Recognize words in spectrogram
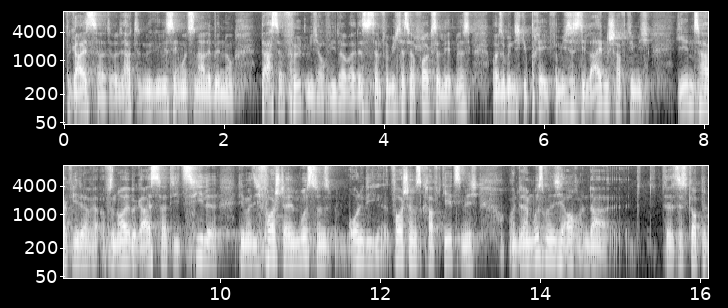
begeistert und hat eine gewisse emotionale Bindung. Das erfüllt mich auch wieder, weil das ist dann für mich das Erfolgserlebnis, weil so bin ich geprägt. Für mich ist es die Leidenschaft, die mich jeden Tag wieder aufs Neue begeistert, die Ziele, die man sich vorstellen muss. Sonst ohne die Vorstellungskraft geht es nicht. Und dann muss man sich auch, und da, das ist, glaube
